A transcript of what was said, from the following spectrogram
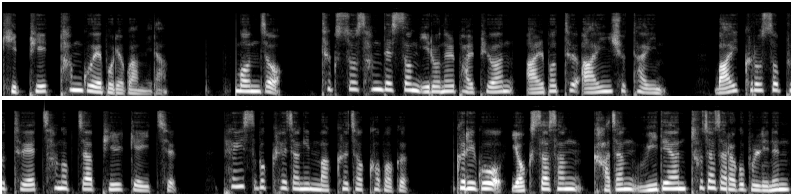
깊이 탐구해 보려고 합니다. 먼저 특수 상대성 이론을 발표한 알버트 아인슈타인, 마이크로소프트의 창업자 빌 게이츠, 페이스북 회장인 마크 저커버그, 그리고 역사상 가장 위대한 투자자라고 불리는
